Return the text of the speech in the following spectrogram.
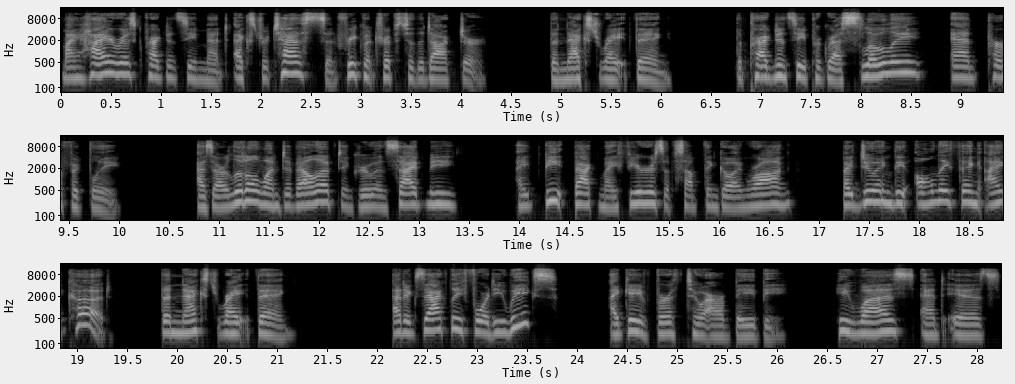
My high risk pregnancy meant extra tests and frequent trips to the doctor. the next right thing. The pregnancy progressed slowly and perfectly. As our little one developed and grew inside me, I beat back my fears of something going wrong by doing the only thing I could the next right thing. At exactly 40 weeks, I gave birth to our baby. He was and is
